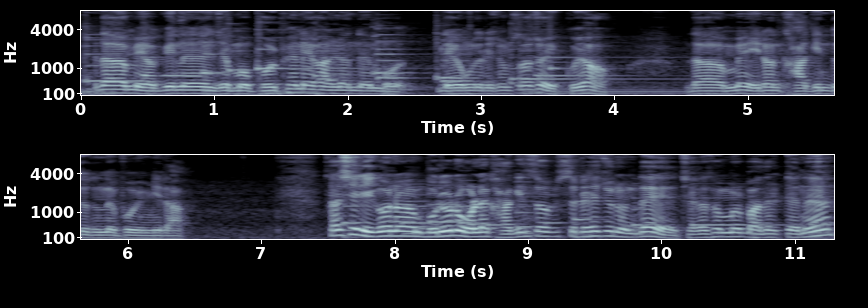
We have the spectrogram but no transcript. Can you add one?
그 다음에 여기는 이제 뭐 볼펜에 관련된 뭐 내용들이 좀 써져 있고요. 그 다음에 이런 각인도 눈에 보입니다. 사실 이거는 무료로 원래 각인 서비스를 해주는데 제가 선물 받을 때는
